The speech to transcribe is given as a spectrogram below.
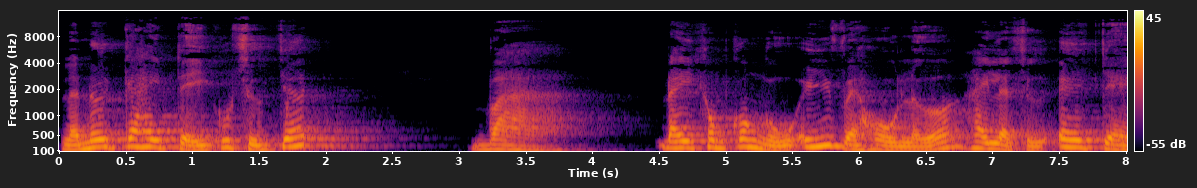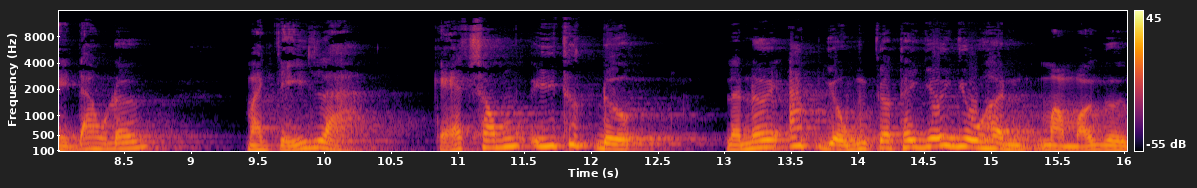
là nơi cai trị của sự chết. Và đây không có ngụ ý về hồ lửa hay là sự ê chề đau đớn, mà chỉ là kẻ sống ý thức được là nơi áp dụng cho thế giới vô hình mà mọi người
